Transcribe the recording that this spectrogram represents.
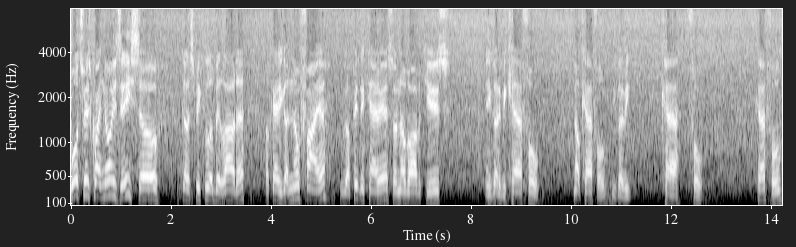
Water is quite noisy, so you've got to speak a little bit louder. Okay, you've got no fire, we've got a picnic area, so no barbecues, and you've got to be careful. Not careful, you've got to be careful. Careful,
